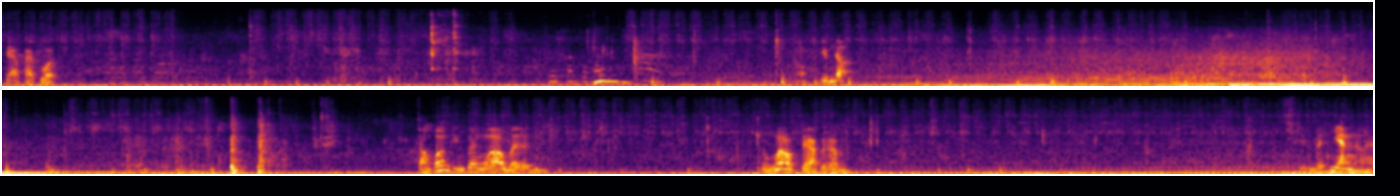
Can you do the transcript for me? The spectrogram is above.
แซ่บผัดปวดกินดอกสอง คนกินเพื่อนง้อไว้เลยผมว่าแซ่บเลยครับกินไปเที่ยงหน่อย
